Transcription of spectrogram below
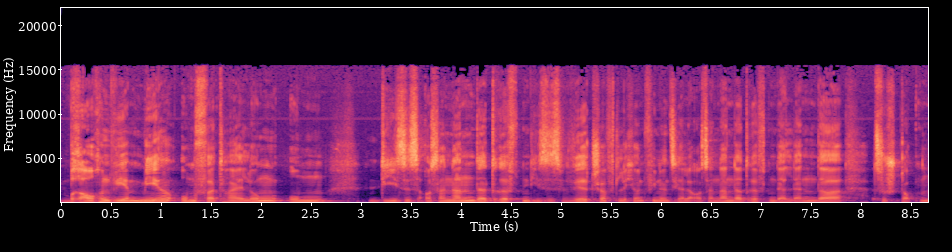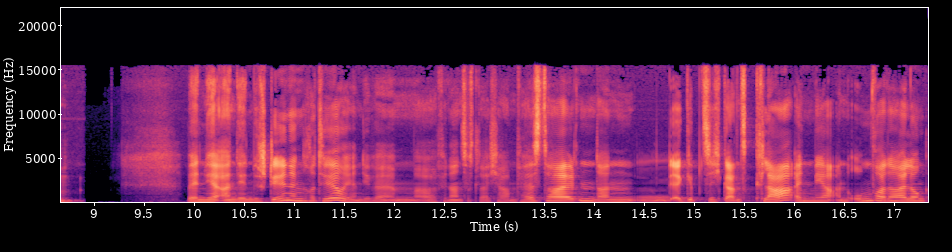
Brauchen wir mehr Umverteilung, um dieses Auseinanderdriften, dieses wirtschaftliche und finanzielle Auseinanderdriften der Länder zu stoppen? Wenn wir an den bestehenden Kriterien, die wir im äh, Finanzausgleich haben, festhalten, dann ergibt sich ganz klar ein Mehr an Umverteilung.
